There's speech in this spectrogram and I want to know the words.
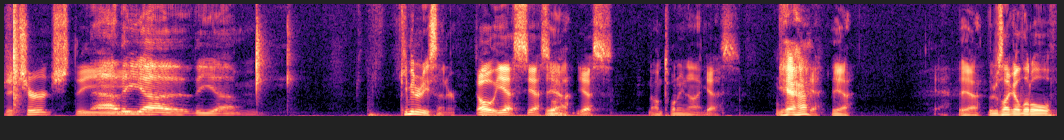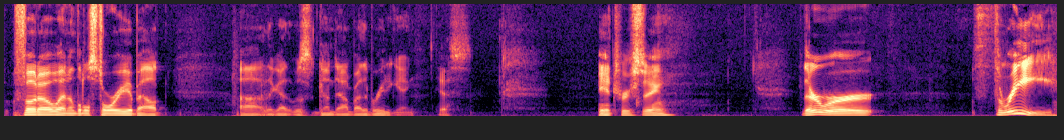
the church, the uh, the uh, the um, community center oh yes, yes, Yeah. yes, on 29. yes. yeah, Yeah. Yeah. Yeah. Yeah. There's like a little photo and a little story about uh, the guy that was gunned down by the Brady gang. yes. Interesting. There were three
